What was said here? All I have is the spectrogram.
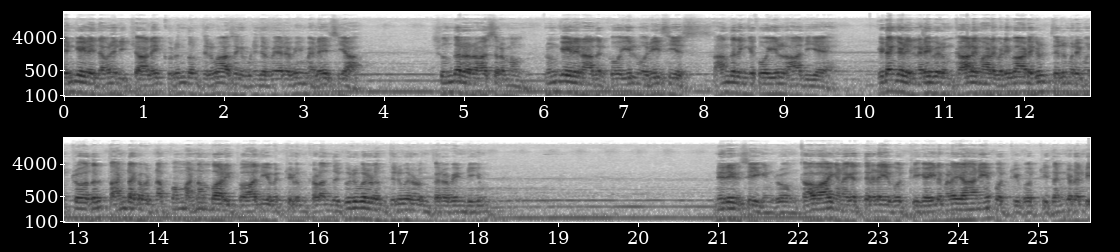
தென்கேலை தவனரிச்சாலை குருந்தம் திருவாசகர் புனிதர் பேரவை மலேசியா சுந்தரர் ஆசிரமம் நுண்கேலிநாதர் கோயில் மொரீசியஸ் சாந்தலிங்க கோயில் ஆகிய இடங்களில் நடைபெறும் காலை மாலை வழிபாடுகள் திருமுறை முற்றோதல் தாண்டக விண்ணப்பம் அன்னம்பாளிப்பு ஆகியவற்றிலும் கலந்து குருவருளும் திருவருளும் பெற வேண்டியும் நிறைவு செய்கின்றோம். காவாய் கனகத்திரடையை போற்றி கைலமலையானே போற்றி போற்றி தன்கடன்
